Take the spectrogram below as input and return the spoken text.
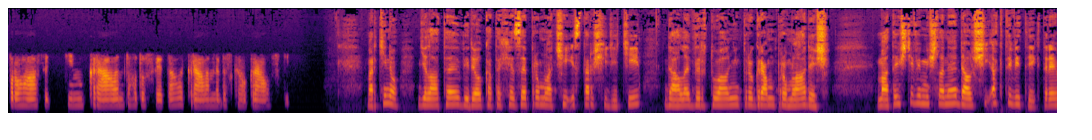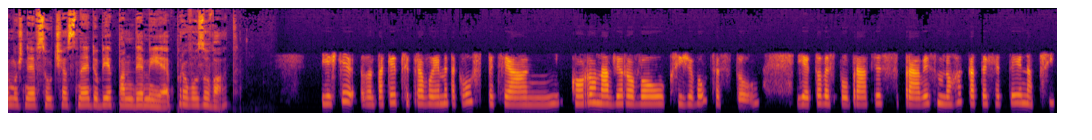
prohlásit tím králem tohoto světa, ale králem nebeského království. Martino, děláte videokatecheze pro mladší i starší děti, dále virtuální program pro mládež. Máte ještě vymyšlené další aktivity, které je možné v současné době pandemie provozovat? Ještě eh, také připravujeme takovou speciální koronavirovou křížovou cestu. Je to ve spolupráci s, právě s mnoha katechety napříč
